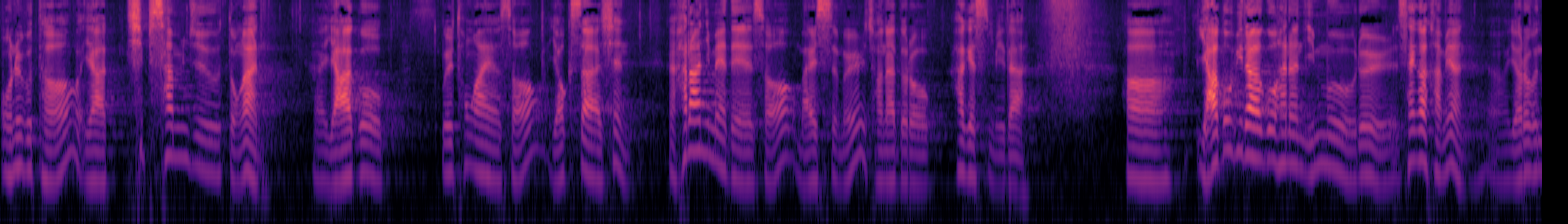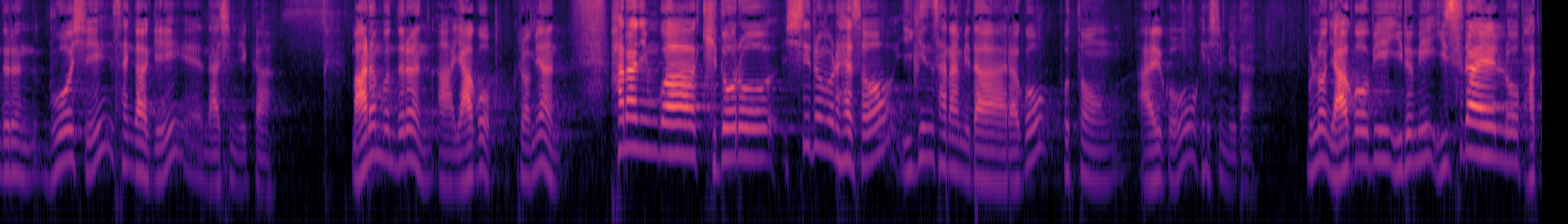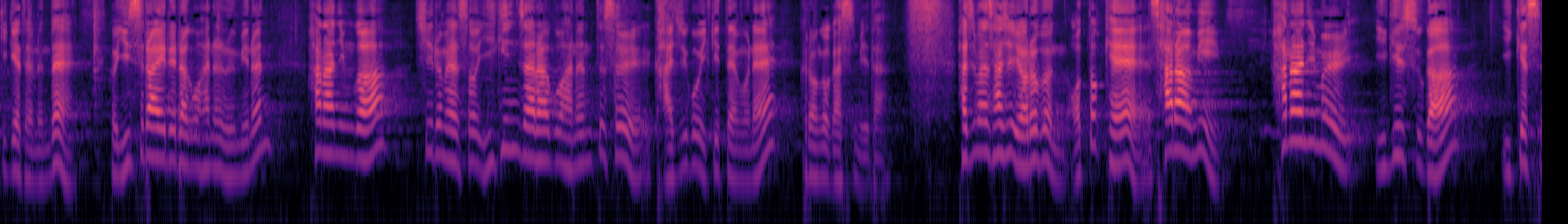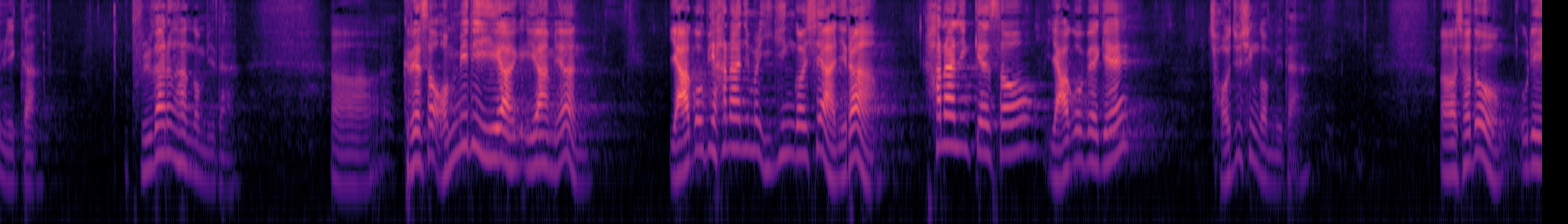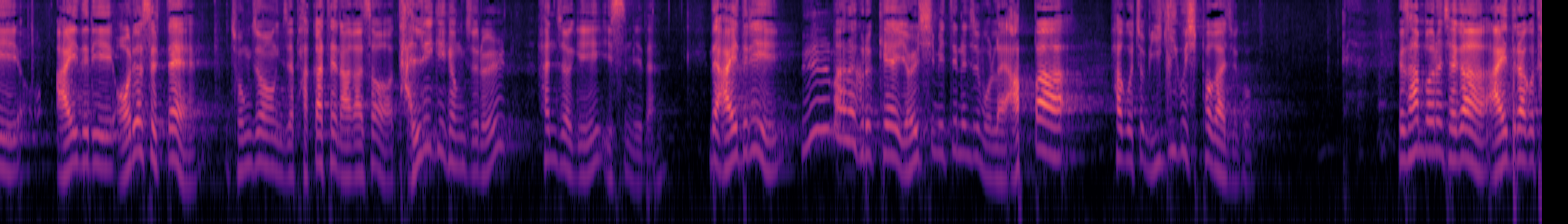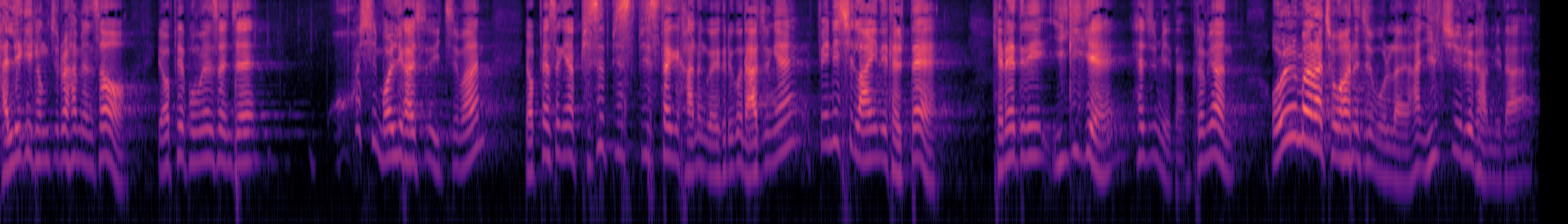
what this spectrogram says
오늘부터 약 13주 동안 야곱을 통하여서 역사하신 하나님에 대해서 말씀을 전하도록 하겠습니다. 어, 야곱이라고 하는 인물을 생각하면 어, 여러분들은 무엇이 생각이 나십니까? 많은 분들은 아, 야곱 그러면 하나님과 기도로 씨름을 해서 이긴 사람이다라고 보통 알고 계십니다. 물론 야곱이 이름이 이스라엘로 바뀌게 되는데 그 이스라엘이라고 하는 의미는 하나님과 씨름해서 이긴 자라고 하는 뜻을 가지고 있기 때문에 그런 것 같습니다. 하지만 사실 여러분 어떻게 사람이 하나님을 이길 수가 있겠습니까? 불가능한 겁니다. 어, 그래서 엄밀히 이해하면 야곱이 하나님을 이긴 것이 아니라 하나님께서 야곱에게 져주신 겁니다. 어, 저도 우리 아이들이 어렸을 때 종종 이제 바깥에 나가서 달리기 경주를 한 적이 있습니다. 근데 아이들이 얼마나 그렇게 열심히 뛰는지 몰라요. 아빠하고 좀 이기고 싶어가지고. 그래서 한 번은 제가 아이들하고 달리기 경주를 하면서 옆에 보면서 이제 훨씬 멀리 갈 수도 있지만 옆에서 그냥 비슷비슷비슷하게 가는 거예요. 그리고 나중에 finish line이 될 때 걔네들이 이기게 해줍니다. 그러면 얼마나 좋아하는지 몰라요. 한 일주일을 갑니다.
